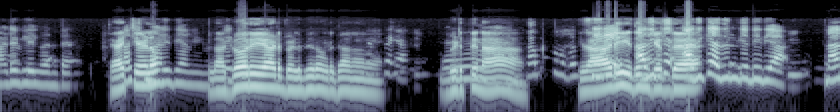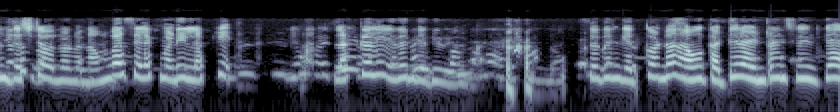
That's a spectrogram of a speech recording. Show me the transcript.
ಮಾಡಿರ್ಲಿಲ್ವಂತೆ. ಯಾಕೆ ಹೇಳು? ಲಗೋರಿ ಆಡ್ ಬೆಳೆದಿರೋ ಹುಡುಗ ನಾನು. ಬಿಡ್ತೀನಾ? ಇದು ಆಡಿ ಇದನ್ ಗೆದ್ದೆ. ಅದಕ್ಕೆ ಅದನ್ ಗೆದ್ದಿದ್ಯಾ? ನಾನ್ ಜಸ್ಟ್ ನಂಬರ್ ಸೆಲೆಕ್ಟ್ ಮಾಡಿ ಲಕ್ಕಿ. ಲಕ್ಕಲ್ಲಿ ಇದನ್ ಗೆದ್ದಿದೀನಿ ಸೊ ಇದನ್ ಗೆದ್ಕೊಂಡು ನಾವು ಕಟ್ಟಿರೋ ಎಂಟ್ರೆನ್ಸ್ ಫೀಸ್ಗೆ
